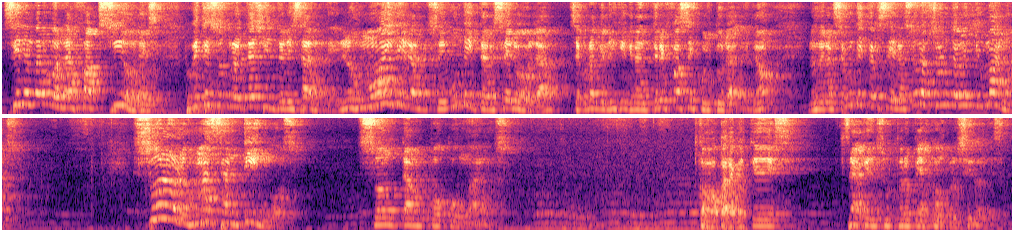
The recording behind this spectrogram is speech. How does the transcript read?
Sin embargo, las facciones, porque este es otro detalle interesante, los Moai de la segunda y tercera ola, ¿se acuerdan que dije que eran tres fases culturales, no? Los de la segunda y tercera son absolutamente humanos. Solo los más antiguos son tan poco humanos como para que ustedes saquen sus propias conclusiones.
